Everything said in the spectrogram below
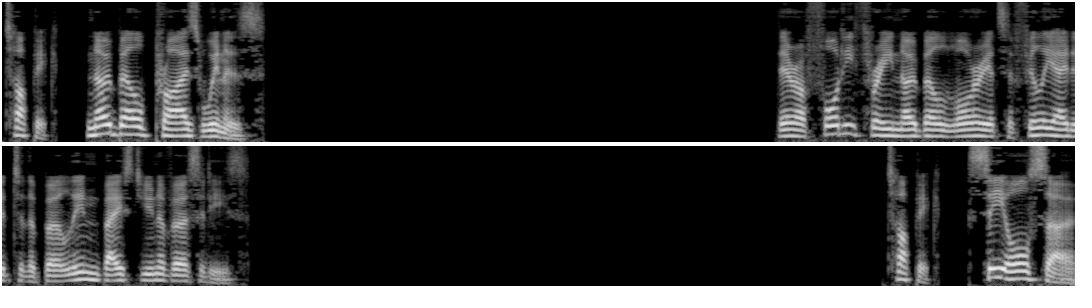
Topic Nobel Prize winners There are 43 Nobel laureates affiliated to the Berlin-based universities. Topic. See also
